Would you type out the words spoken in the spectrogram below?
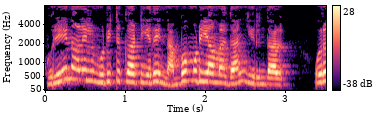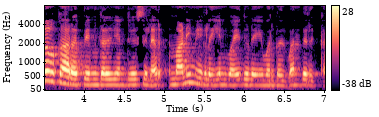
ஒரே நாளில் முடித்து காட்டியதை நம்ப முடியாமல் தான் இருந்தாள். உறவுக்கார பெண்கள் என்று சிலர் மணிமேகலையின் வயதுடையவர்கள் வந்திருக்க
